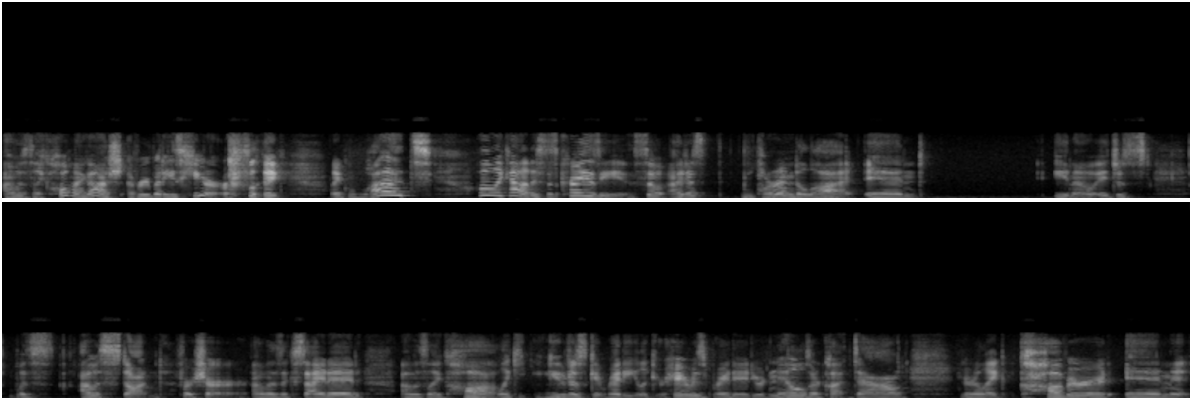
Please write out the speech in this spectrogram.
i was like oh my gosh everybody's here. Like like what? Holy cow this is crazy. So i just learned a lot and you know, it just was I was stunned for sure. I was excited. I was like, huh, like you just get ready. Like your hair is braided, your nails are cut down, you're like covered in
